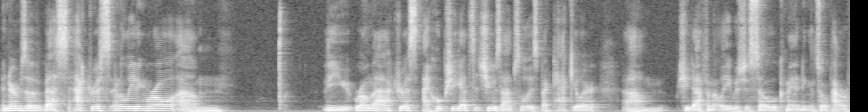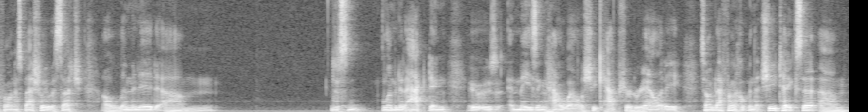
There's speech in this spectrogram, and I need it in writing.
In terms of Best Actress in a Leading Role, um, the Roma actress, I hope she gets it. She was absolutely spectacular. Um, she definitely was just so commanding and so powerful, and especially with such a limited, um, just limited acting. It was amazing how well she captured reality. So I'm definitely hoping that she takes it. Um,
